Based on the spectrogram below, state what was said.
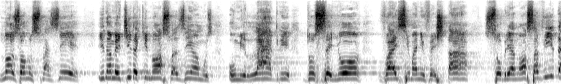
nós vamos fazer, e na medida que nós fazemos, o milagre do Senhor vai se manifestar sobre a nossa vida.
